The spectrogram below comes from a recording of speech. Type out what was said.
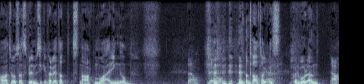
Og jeg tror også jeg skrur ned musikken, for jeg vet at snart må jeg ringe noen. Det òg. Det òg. Antakeligvis. Hvor bor du hen? Ja.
